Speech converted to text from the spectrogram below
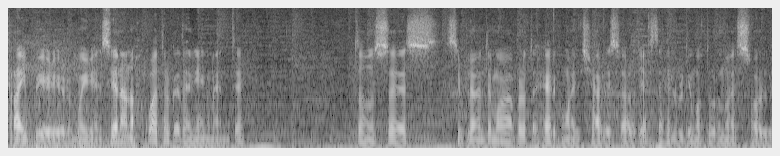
Rhyperior. Muy bien, si eran los cuatro que tenía en mente. Entonces, simplemente me voy a proteger con el Charizard. Ya este es el último turno de Sol.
